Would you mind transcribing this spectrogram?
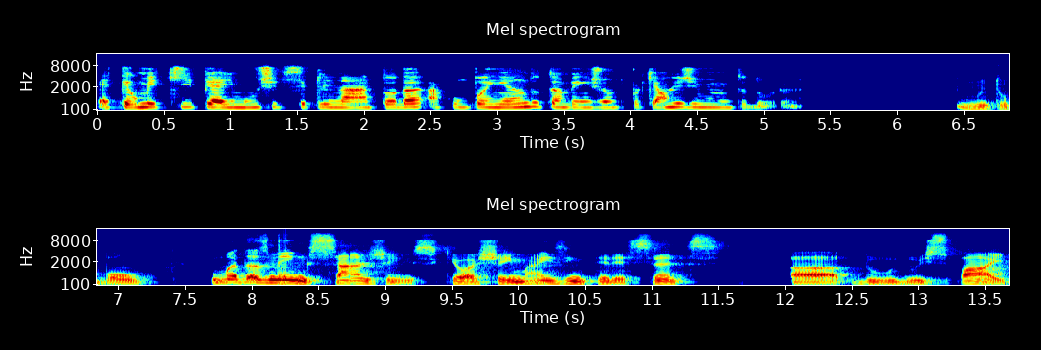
é, ter uma equipe aí multidisciplinar toda acompanhando também junto, porque é um regime muito duro. Né? Muito bom. Uma das mensagens que eu achei mais interessantes uh, do, do SPY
